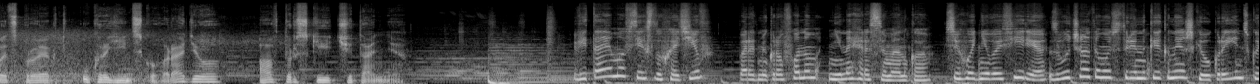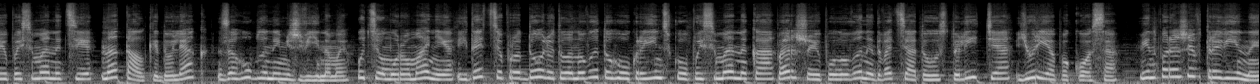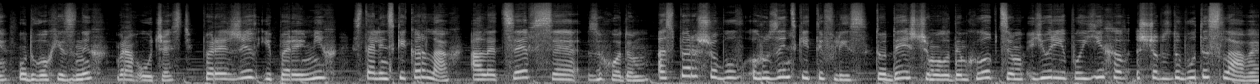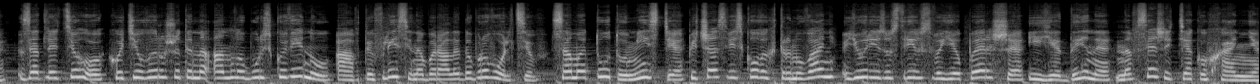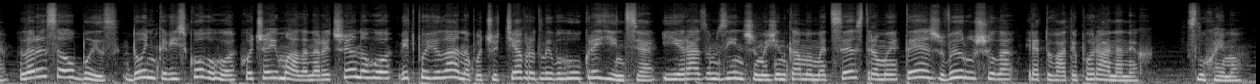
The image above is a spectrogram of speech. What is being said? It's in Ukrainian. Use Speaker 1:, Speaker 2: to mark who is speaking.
Speaker 1: спецпроект Українського радіо Авторські читання.
Speaker 2: Вітаємо всіх слухачів. Перед мікрофоном Ніна Герасименко. Сьогодні в ефірі звучатимуть сторінки книжки української письменниці Наталки Доляк Загублений між війнами. У цьому романі йдеться про долю талановитого українського письменника першої половини ХХ століття Юрія Покоса. Він пережив три війни, у двох із них брав участь. Пережив і переміг сталінський карлах, але це все згодом. А спершу був грузинський Тифліс. Туди, що молодим хлопцем, Юрій поїхав, щоб здобути слави. Задля цього хотів вирушити на англо-бурську війну, а в Тифлісі набирали добровольців. Саме тут, у місті, під час військових тренувань Юрій зустрів своє перше і єдине на все життя кохання. Лариса Обиз, донька військового, хоча й мала нареченого, відповіла на почуття вродливого українця і разом з іншими жінками-медсестрами теж вирушила рятувати поранених. Слухаймо.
